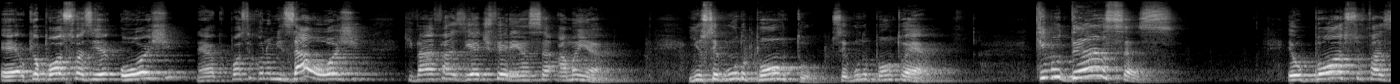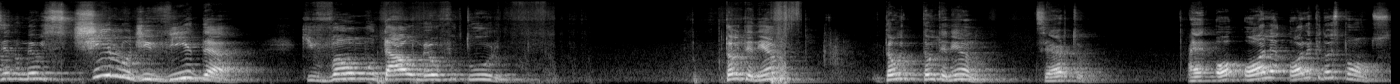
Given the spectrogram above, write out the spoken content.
é o que eu posso fazer hoje, né? O que eu posso economizar hoje, que vai fazer a diferença amanhã. E o segundo ponto, o segundo ponto é que mudanças eu posso fazer no meu estilo de vida que vão mudar o meu futuro. Estão entendendo? Estão, estão entendendo? Certo? É, ó, olha, olha que dois pontos.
